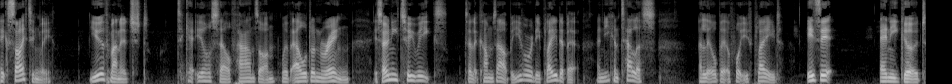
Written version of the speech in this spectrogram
excitingly, you have managed to get yourself hands on with Elden Ring. It's only two weeks till it comes out, but you've already played a bit, and you can tell us a little bit of what you've played. Is it any good?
